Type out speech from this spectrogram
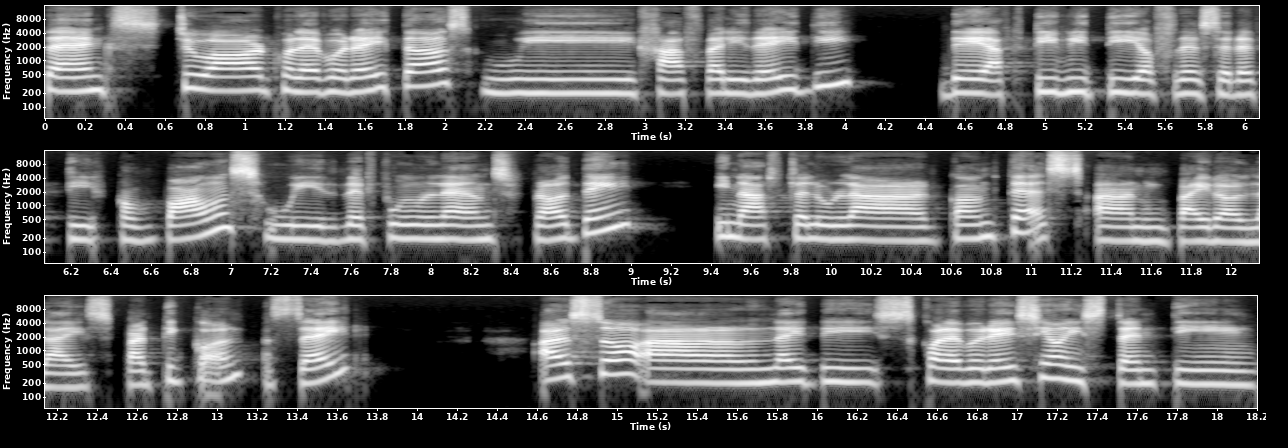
thanks to our collaborators, we have validated the activity of the selective compounds with the full length protein in a cellular context and in viral light particle assay. Also, uh, our latest collaboration is testing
